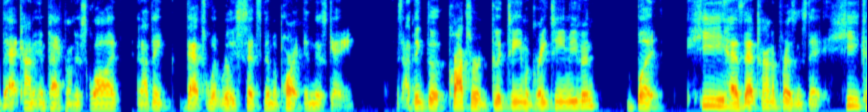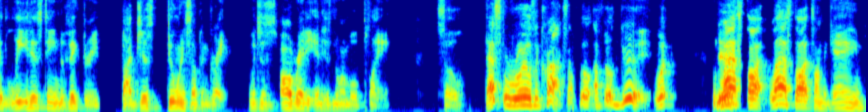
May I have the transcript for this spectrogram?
that kind of impact on his squad. And I think that's what really sets them apart in this game. I think the Crocs are a good team, a great team, even, but he has that kind of presence that he could lead his team to victory by just doing something great, which is already in his normal playing. So that's the Royals and Crocs. I feel I feel good. What yeah. last thought? Last thoughts on the game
